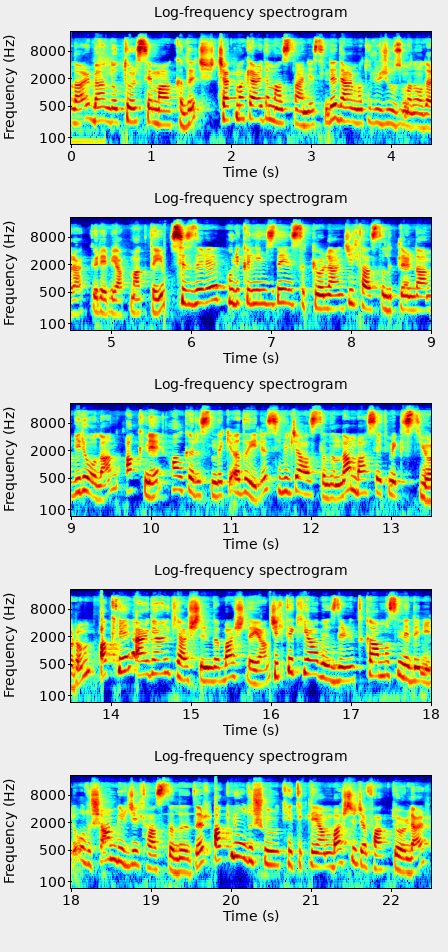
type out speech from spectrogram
Merhabalar, ben Doktor Sema Kılıç. Çakmak Erdem Hastanesi'nde dermatoloji uzmanı olarak görev yapmaktayım. Sizlere polikliniğimizde en sık görülen cilt hastalıklarından biri olan akne, halk arasındaki adıyla sivilce hastalığından bahsetmek istiyorum. Akne, ergenlik yaşlarında başlayan, ciltteki yağ bezlerinin tıkanması nedeniyle oluşan bir cilt hastalığıdır. Akne oluşumunu tetikleyen başlıca faktörler,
